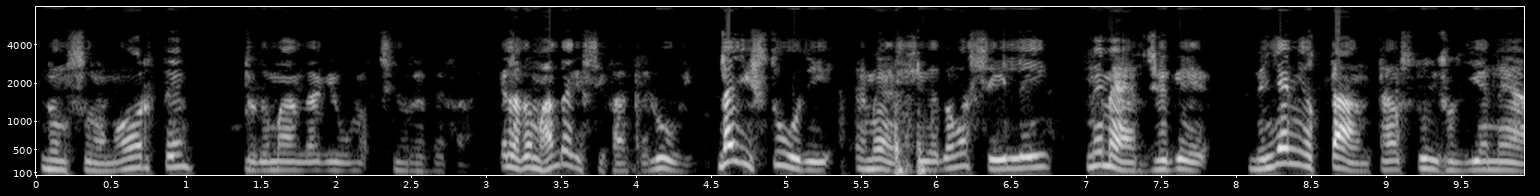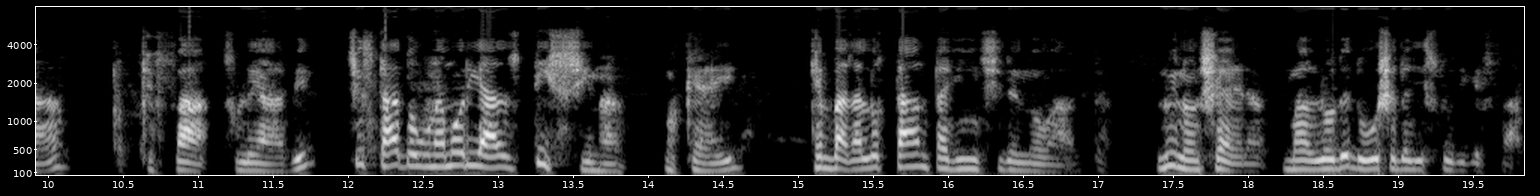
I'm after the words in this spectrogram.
non sono morte? La domanda che uno si dovrebbe fare. E la domanda che si fa anche lui. Dagli studi emersi da Thomas Hilley ne emerge che negli anni 80, studi sul DNA che fa sulle api, c'è stata una moria altissima, ok? Che va dall'80 agli inizi del 90. Lui non c'era, ma lo deduce dagli studi che fa.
